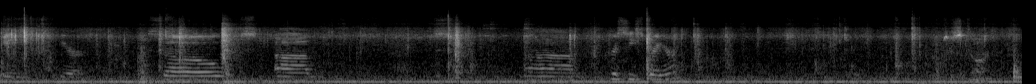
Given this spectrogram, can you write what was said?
eight here. So, um, um, Chrissy Springer, Just gone.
